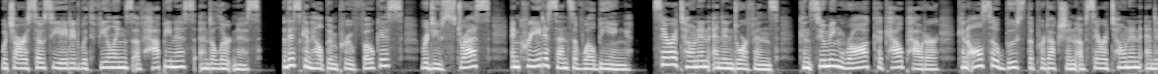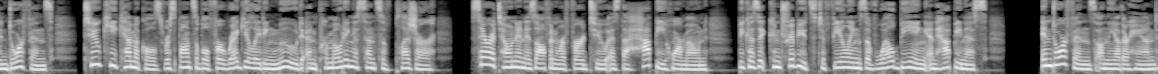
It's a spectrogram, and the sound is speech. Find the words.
which are associated with feelings of happiness and alertness. This can help improve focus, reduce stress, and create a sense of well-being. Serotonin and endorphins. Consuming raw cacao powder can also boost the production of serotonin and endorphins, two key chemicals responsible for regulating mood and promoting a sense of pleasure. Serotonin is often referred to as the happy hormone because it contributes to feelings of well-being and happiness. Endorphins, on the other hand,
